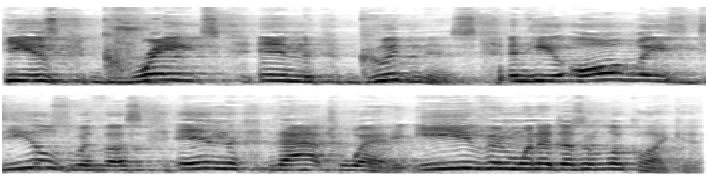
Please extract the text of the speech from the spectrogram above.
He is great in goodness, and He always deals with us in that way, even when it doesn't look like it.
